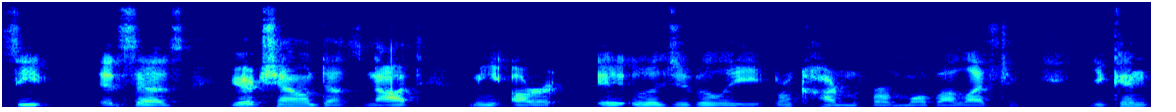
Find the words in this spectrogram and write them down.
See, it says your channel does not meet our eligibility requirement for mobile live stream. You can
